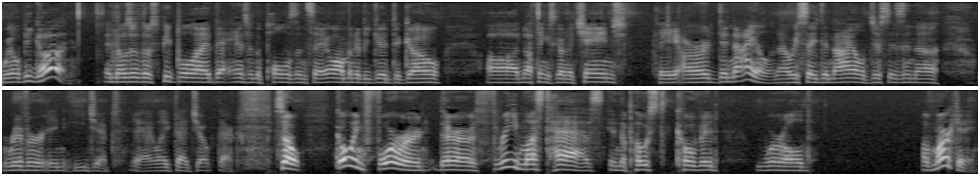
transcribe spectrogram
will be gone. And those are those people that answer the polls and say, oh, I'm going to be good to go. Uh, nothing's going to change. They are denial. And I always say denial just isn't a river in Egypt. Yeah, I like that joke there. So going forward, there are three must haves in the post COVID world of marketing.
